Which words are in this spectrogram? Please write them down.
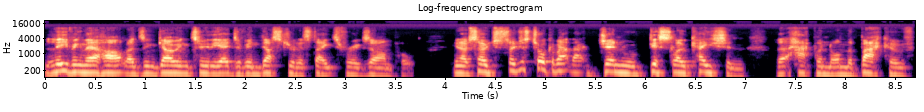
leaving their heartlands and going to the edge of industrial estates for example you know so so just talk about that general dislocation that happened on the back of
